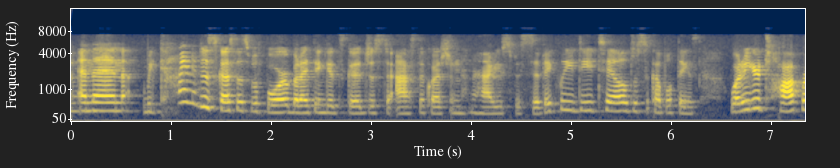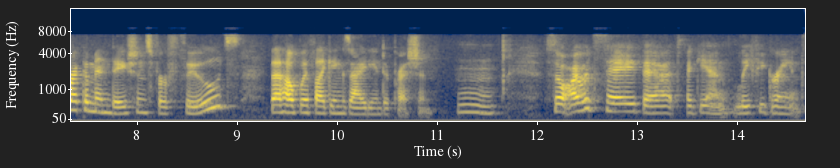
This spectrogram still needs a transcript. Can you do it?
And then we kind of discussed this before, but I think it's good just to ask the question and have you specifically detail just a couple things. What are your top recommendations for foods that help with like anxiety and depression? Mm. So I would say that again, leafy greens,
